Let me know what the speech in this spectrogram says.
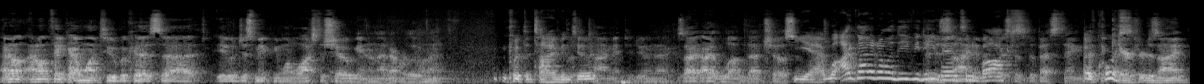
I don't. I don't think I want to because uh, it would just make me want to watch the show again, and I don't really want to Put the time put into the it. time into doing that because I, I love that show. So Yeah, well, I got it on the DVD, man. It's in it box. was the best thing. Of the course. character design.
